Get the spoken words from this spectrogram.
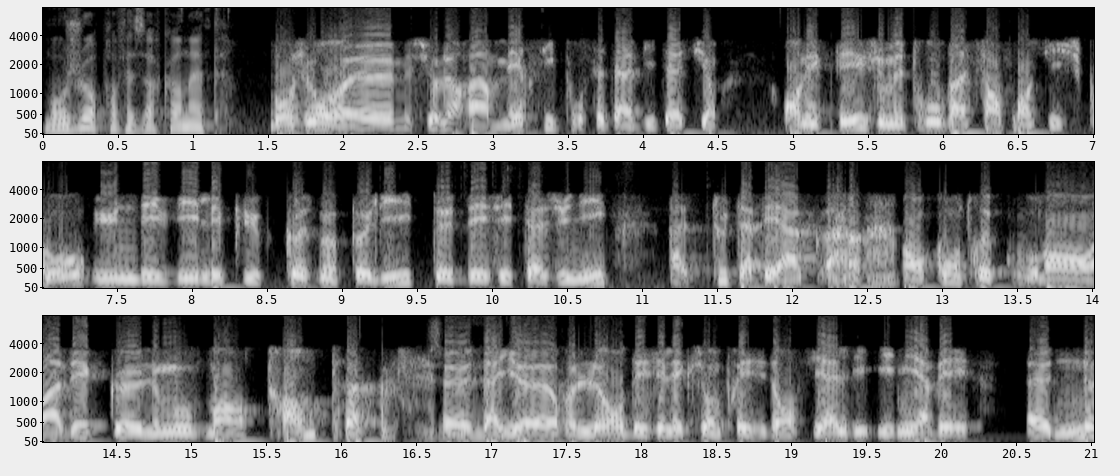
Bonjour professeur Bonjour, euh, Monsieur Laurent. Merci pour cette invitation. En effet, je me trouve à San Francisco, une des villes les plus cosmopolites des États-Unis, tout à fait en contre-courant avec euh, le mouvement Trump. Euh, d'ailleurs, lors des élections présidentielles, il n'y avait 9%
